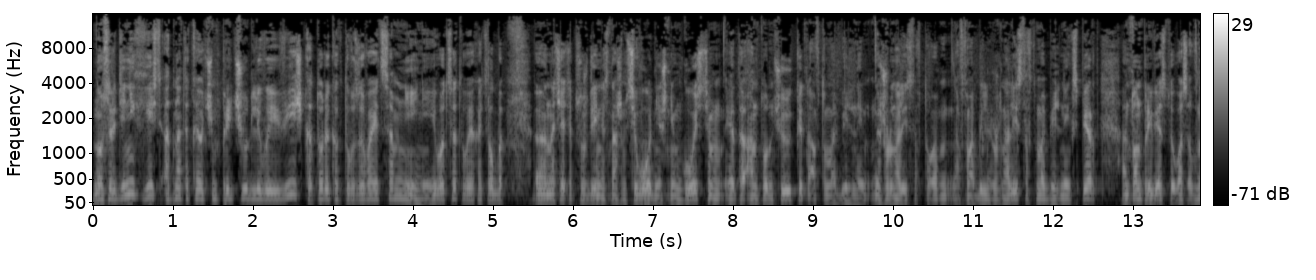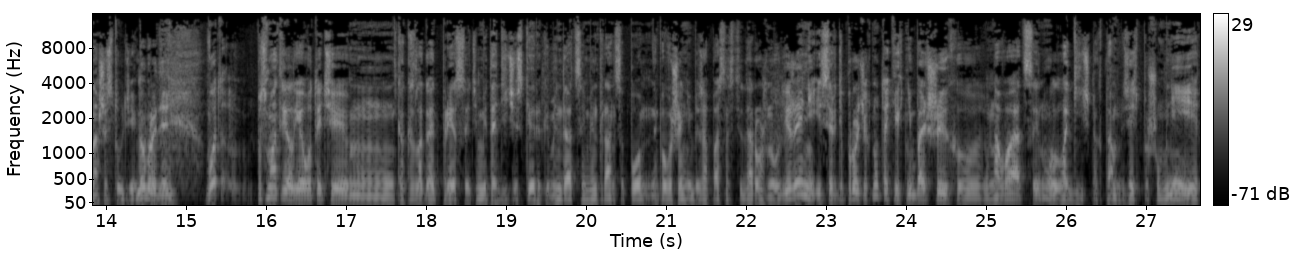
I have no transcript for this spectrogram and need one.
Но среди них есть одна такая очень причудливая вещь, которая как-то вызывает сомнения. И вот с этого я хотел бы э, начать обсуждение с нашим сегодняшним гостем. Это Антон Чуйкин, автомобильный журналист, авто, автомобильный журналист, автомобильный эксперт. Антон, приветствую вас в нашей студии. Добрый день. Вот посмотрел я вот эти, как излагает пресса, эти методические рекомендации Минтранса по повышению безопасности дорожного движения, и среди прочих, ну, таких небольших э, новаций, ну, логичных, там, здесь пошумнее,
